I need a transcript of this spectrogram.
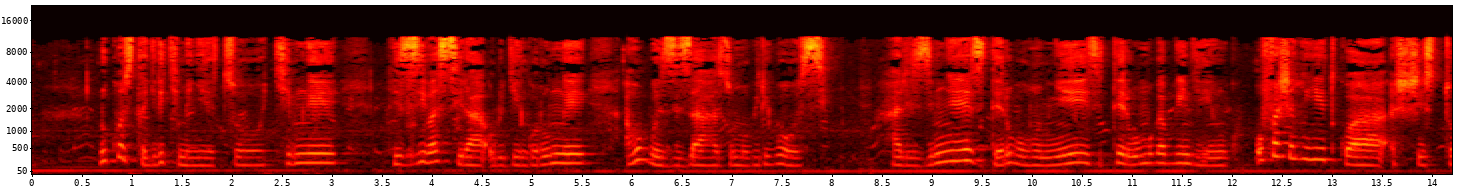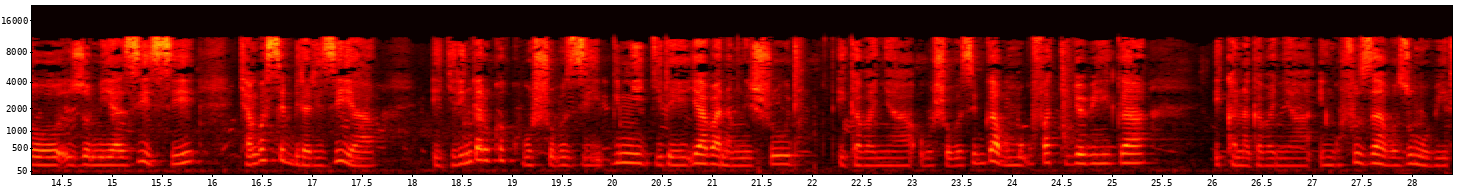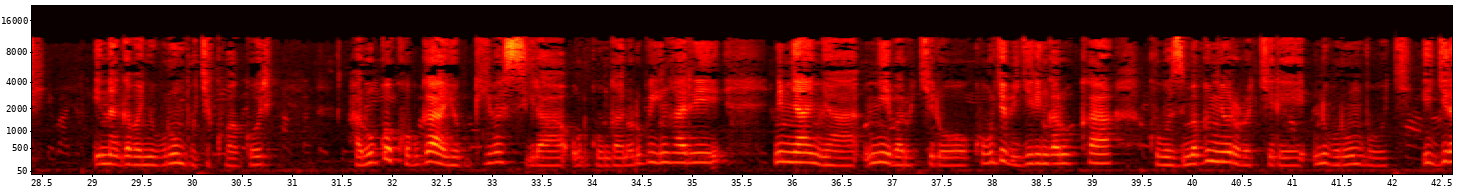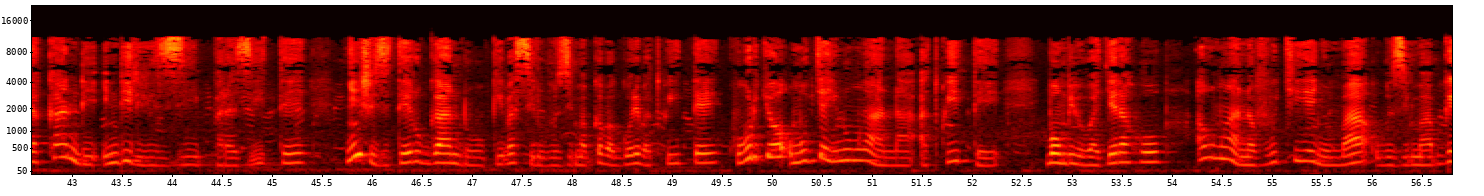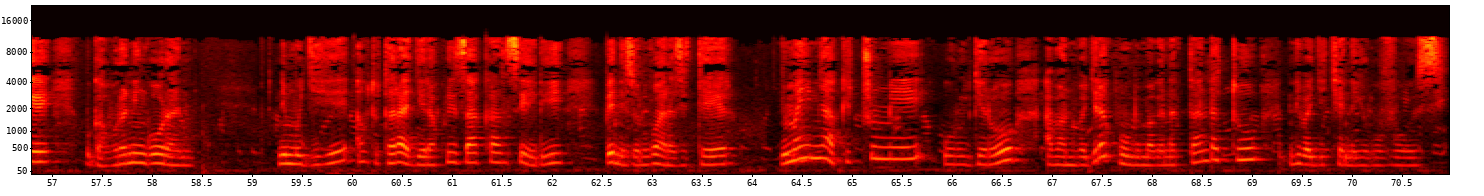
ni uko zitagira ikimenyetso kimwe ntizibasira urugingo rumwe ahubwo zizahaza umubiri wose. Hari zimwe zitera ubuhumyi zitera ubumuga bw'ingingo. Ufashe nk'iyitwa shistozomiyazisi cyangwa se birariziya igira ingaruka ku bushobozi bw'imyigire y'abana mu ishuri. Igabanya ubushobozi bwabo mu gufata ibyo biga ikanagabanya ingufu zabo z'umubiri. Inagabanya uburumbuke ku bagore. Hari ubwoko bwayo bwibasira urwungano rw'inkari n'imyanya myibarukiro ku buryo bigira ingaruka ku buzima bw'imyororokere n'uburumbuke. Igira kandi indiririzi parazite nyinshi zitera ubwandu bwibasira ubuzima bw'abagore batwite ku buryo umubyeyi n'umwana atwite bombi bubageraho aho umwana avukiye nyuma ubuzima bwe bugahura n'ingorane. Ni mu gihe aho tutaragera kuri za kanseri bene izo ndwara zitera. Nyuma y'imyaka icumi urugero abantu bagera ku bihumbi magana atandatu ntibagikeneye ubuvuzi.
